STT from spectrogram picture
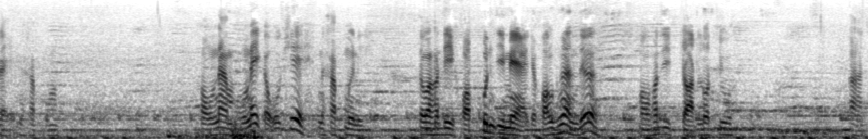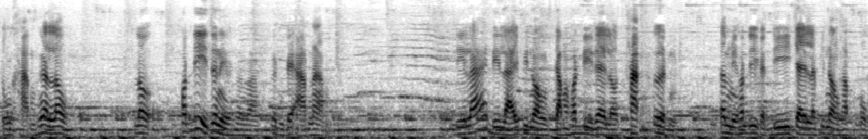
ได้นะครับผมห้องน้ำห้องในก็โอเคนะครับ มือนี้ แต่ว่าเขาดีขอบคุณอีแม่เจ้าของเฮือนเด้อมองเขาดีจอดรถอยู่ อ่า ตรงขามเฮือนเรา เราฮอดดีตัวนี้เป็นว่าเอิ้นไปอาบน้ำดีหลายดีหลายพี่น้องจำฮอดดี้ได้เหรอทักเอิ้นถ้ามีฮอดดี้ก็ดีใจละพี่น้องครับ ผม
